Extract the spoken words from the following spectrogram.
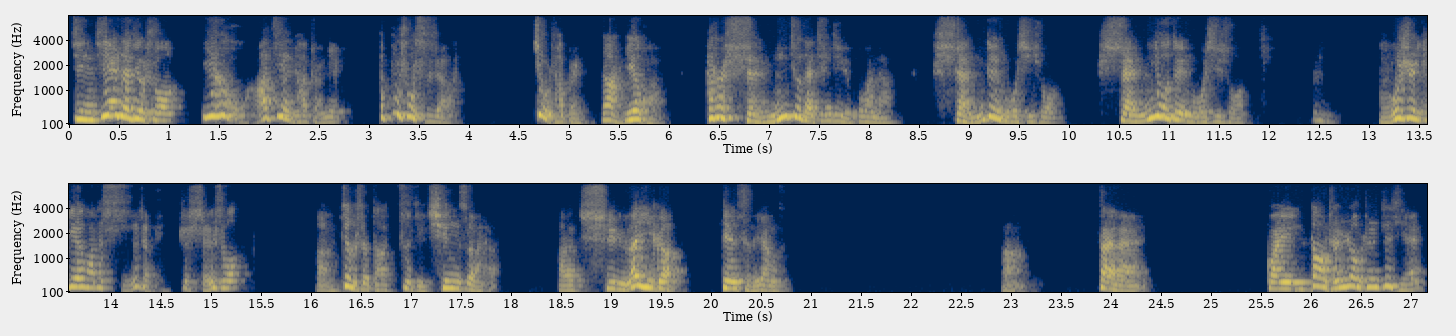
紧接着就说耶和华见他转面，他不说使者了，就是他本人是吧？耶和华，他说神就在经济里呼唤他。神对摩西说：“神又对摩西说，不是耶和华的使者，是神说。啊，这个时候他自己亲自来了，啊，取了一个天使的样子。啊，再来，关于道成肉身之前，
